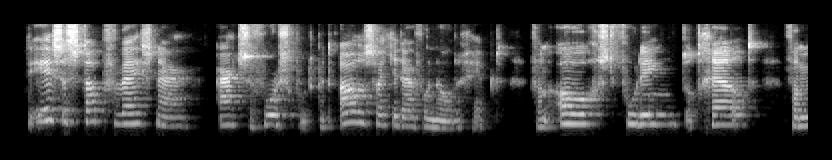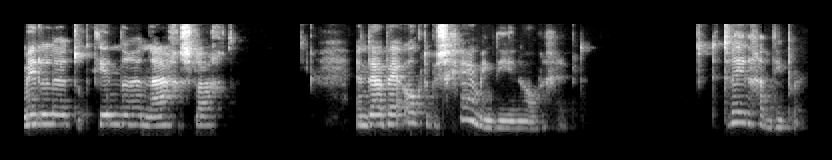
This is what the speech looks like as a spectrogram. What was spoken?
De eerste stap verwijst naar aardse voorspoed met alles wat je daarvoor nodig hebt. Van oogst, voeding tot geld, van middelen tot kinderen, nageslacht. En daarbij ook de bescherming die je nodig hebt. De tweede gaat dieper.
